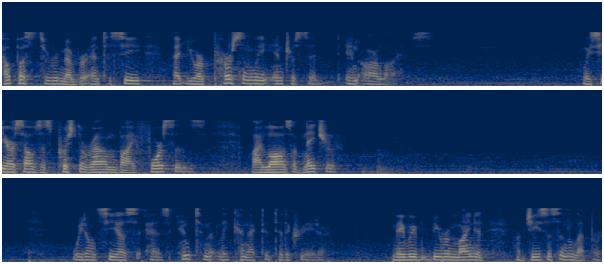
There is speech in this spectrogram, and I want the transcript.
Help us to remember and to see that you are personally interested in our lives. We see ourselves as pushed around by forces, by laws of nature. We don't see us as intimately connected to the Creator. May we be reminded of Jesus and the leper,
